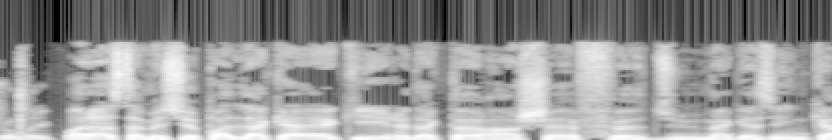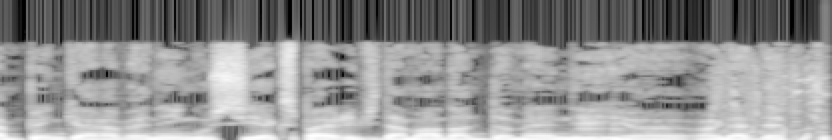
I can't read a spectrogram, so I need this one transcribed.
journée. Voilà, c'est M. Paul Lacaire qui est rédacteur en chef euh, du magazine Camping Caravaning, aussi expert évidemment dans le domaine et euh, un adepte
